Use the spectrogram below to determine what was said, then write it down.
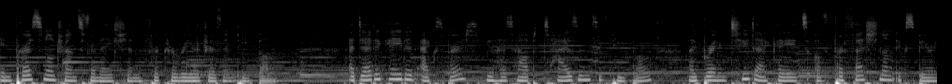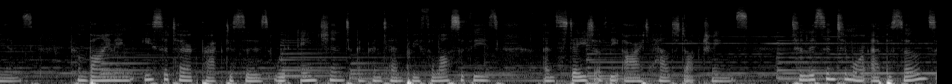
in personal transformation for career driven people. A dedicated expert who has helped thousands of people, I bring two decades of professional experience combining esoteric practices with ancient and contemporary philosophies and state of the art health doctrines to listen to more episodes,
